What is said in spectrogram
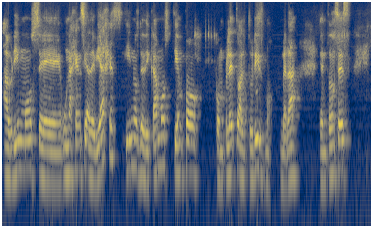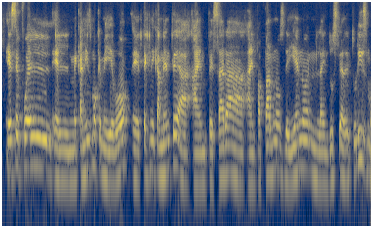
abrimos eh, una agencia de viajes y nos dedicamos tiempo completo al turismo, ¿verdad? Entonces, ese fue el, mecanismo que me llevó eh, técnicamente a, empezar a, empaparnos de lleno en la industria del turismo,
